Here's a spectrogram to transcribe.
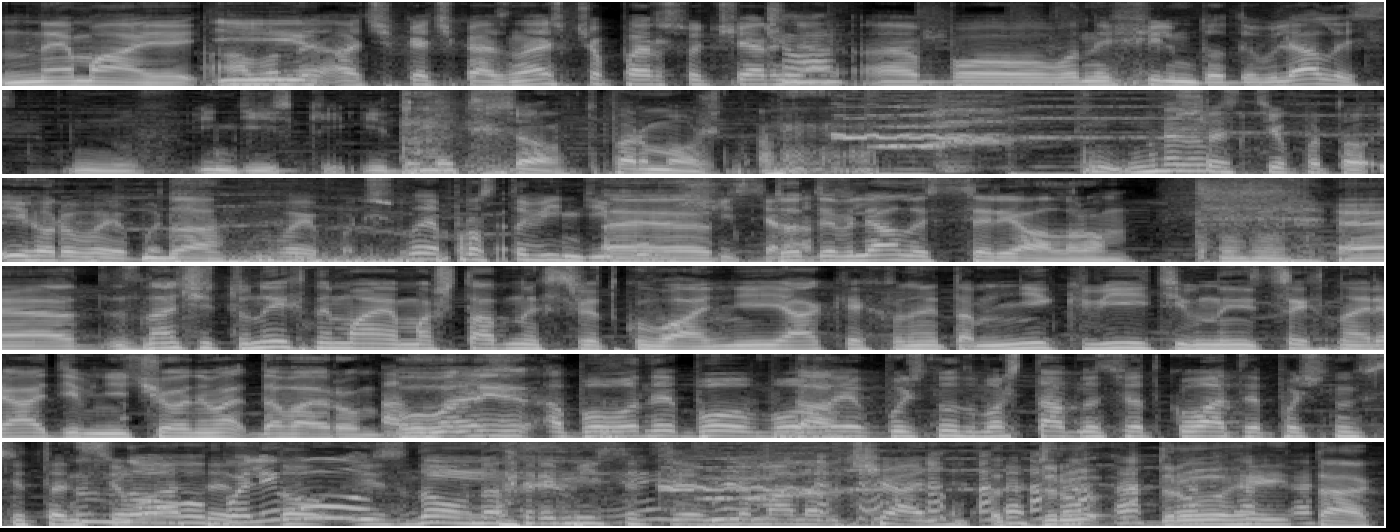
Немає. А вони, а чекай, чекай, знаєш, що 1 червня? Е, Бо вони фільм додивлялись ну, в індійський і думають, все, тепер можна. Ну, щось типу того. Ігор, вибач. Да. Вибач. Ну, я просто в Індії був 6 разів. додивлялись серіал Ром. Е, значить, у них немає масштабних святкувань ніяких. Вони там ні квітів, ні цих нарядів, нічого немає. Давай, Ром, А бо знаєш, вони. або вони, бо, бо Да. як почнуть масштабно святкувати, почнуть всі танцювати, Знову Болівуд. і знов на три місяці нема навчання. Дру- другий так.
